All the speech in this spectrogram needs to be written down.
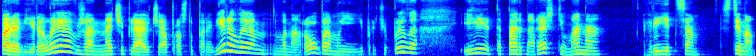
перевірили, вже не чіпляючи, а просто перевірили. Вона робить, ми її причепили. І тепер, нарешті, в мене гріється стіна.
